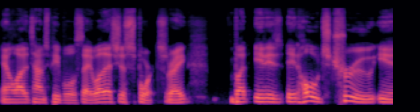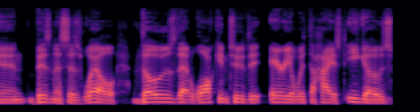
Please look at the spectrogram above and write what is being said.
and a lot of times people will say, "Well, that's just sports, right?" But it is it holds true in business as well. Those that walk into the area with the highest egos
